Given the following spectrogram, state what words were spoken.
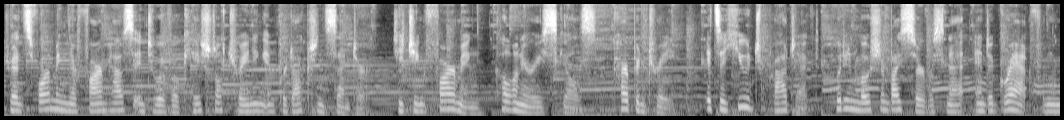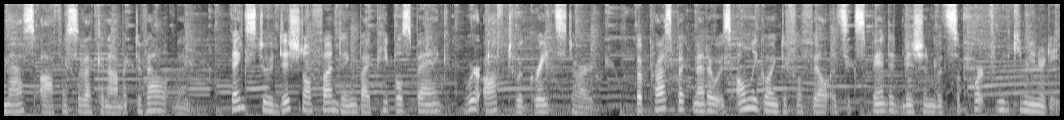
transforming their farmhouse into a vocational training and production center, teaching farming, culinary skills, carpentry. It's a huge project put in motion by ServiceNet and a grant from the Mass Office of Economic Development. Thanks to additional funding by People's Bank, we're off to a great start. But Prospect Meadow is only going to fulfill its expanded mission with support from the community.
